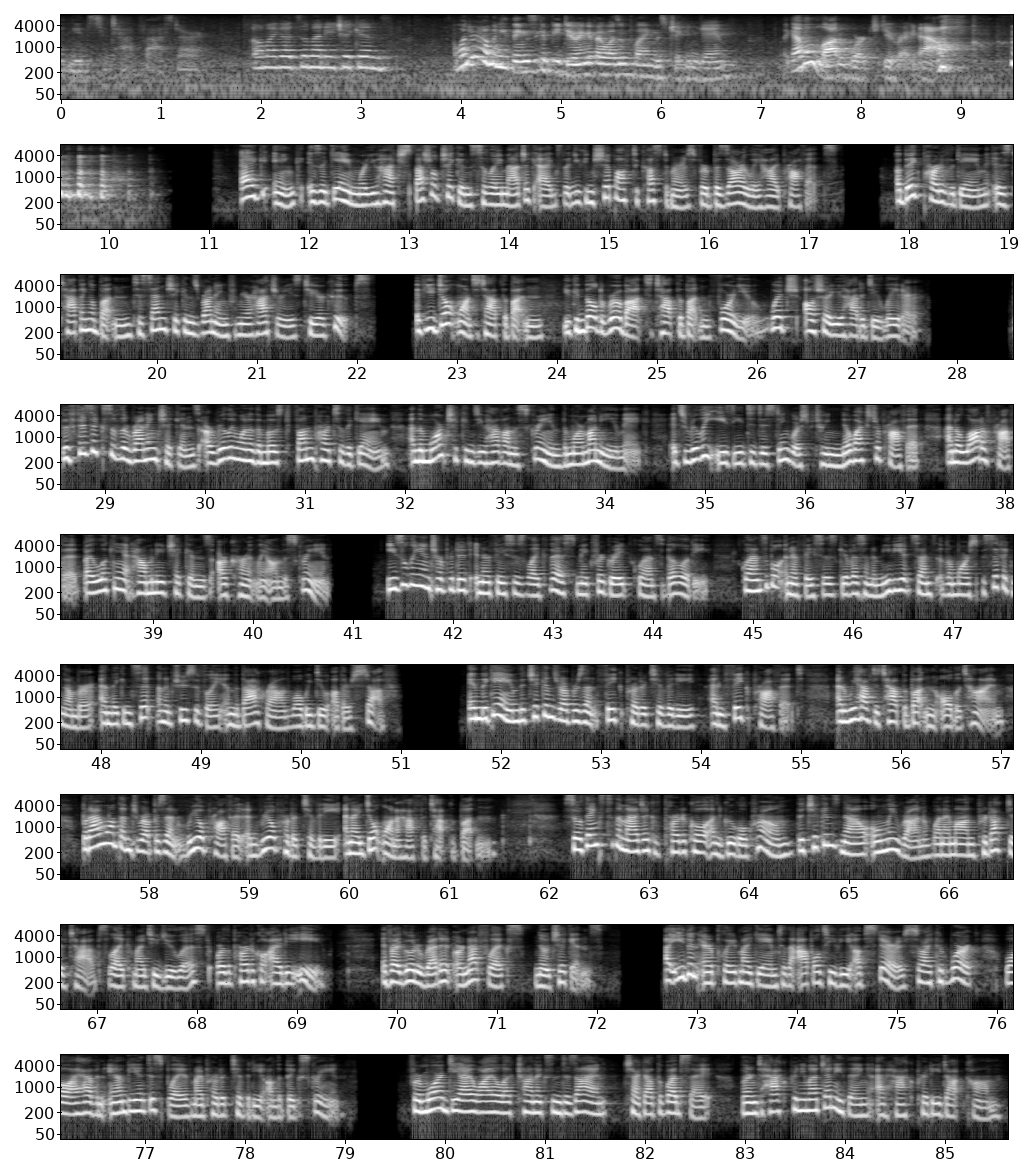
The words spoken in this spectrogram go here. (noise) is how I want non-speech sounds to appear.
it needs to tap faster. Oh my god, so many chickens. I wonder how many things it could be doing if I wasn't playing this chicken game. Like, I have a lot of work to do right now. (laughs) Egg Inc. is a game where you hatch special chickens to lay magic eggs that you can ship off to customers for bizarrely high profits. A big part of the game is tapping a button to send chickens running from your hatcheries to your coops. If you don't want to tap the button, you can build a robot to tap the button for you, which I'll show you how to do later. The physics of the running chickens are really one of the most fun parts of the game, and the more chickens you have on the screen, the more money you make. It's really easy to distinguish between no extra profit and a lot of profit by looking at how many chickens are currently on the screen. Easily interpreted interfaces like this make for great glanceability. Glanceable interfaces give us an immediate sense of a more specific number, and they can sit unobtrusively in the background while we do other stuff. In the game, the chickens represent fake productivity and fake profit, and we have to tap the button all the time. But I want them to represent real profit and real productivity, and I don't want to have to tap the button. So, thanks to the magic of Particle and Google Chrome, the chickens now only run when I'm on productive tabs like my to do list or the Particle IDE. If I go to Reddit or Netflix, no chickens. I even airplayed my game to the Apple TV upstairs so I could work while I have an ambient display of my productivity on the big screen. For more DIY electronics and design, check out the website. Learn to hack pretty much anything at hackpretty.com.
